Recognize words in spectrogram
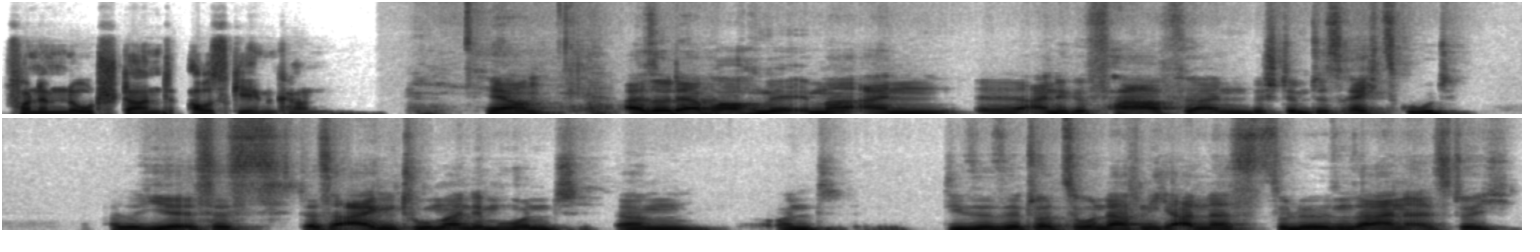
von einem Notstand ausgehen kann? Ja, also da brauchen wir immer ein, äh, eine Gefahr für ein bestimmtes Rechtsgut. Also hier ist es das Eigentum an dem Hund ähm, und diese Situation darf nicht anders zu lösen sein als durch,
